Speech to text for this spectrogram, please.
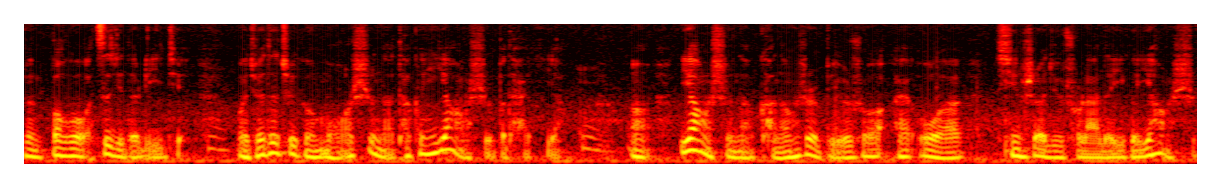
嗯，包括我自己的理解，我觉得这个模式呢，它跟样式不太一样。嗯啊，样式呢可能是比如说，哎，我新设计出来的一个样式，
